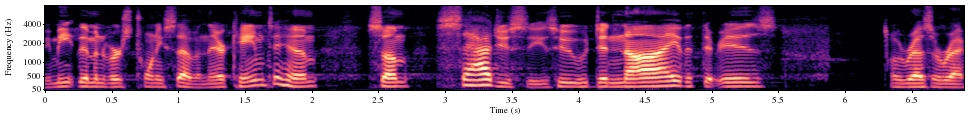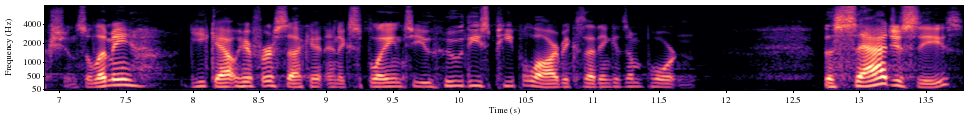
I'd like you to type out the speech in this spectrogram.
We meet them in verse 27. There came to him some Sadducees who deny that there is a resurrection. So let me geek out here for a second and explain to you who these people are because I think it's important. The Sadducees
